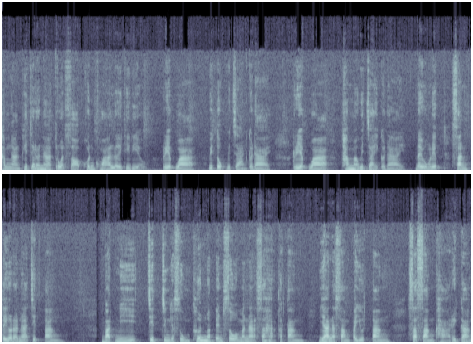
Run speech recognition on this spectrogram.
ทำงานพิจารณาตรวจสอบค้นคว้าเลยทีเดียว เรียกว่า วิตกวิจารณ์ก็ได้ เรียกว่าธรรมวิจัยก็ได้ ในวงเล็บ สันติรณะจิตตัง บัดนี้จิตจึงจะสูงขึ้นมาเป็นโสมณสหคตังญาณสัมปยุตตังสสังขาริกัง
